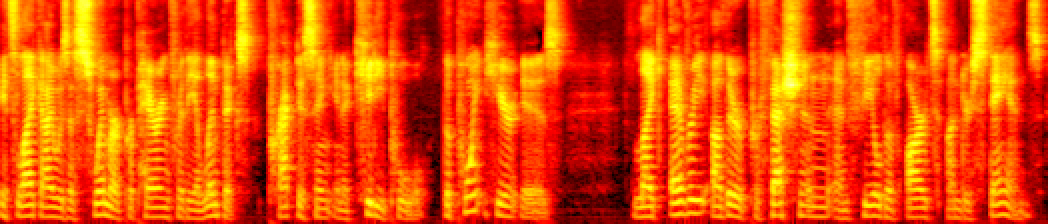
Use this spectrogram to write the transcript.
It's like I was a swimmer preparing for the Olympics, practicing in a kiddie pool. The point here is, like every other profession and field of arts understands,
